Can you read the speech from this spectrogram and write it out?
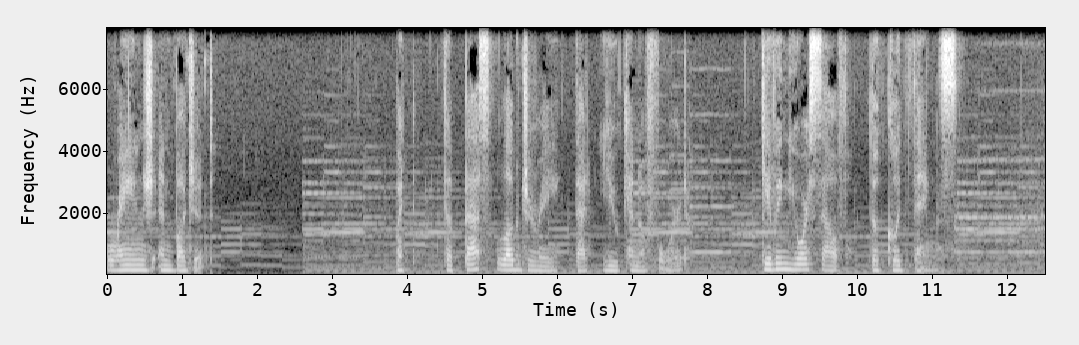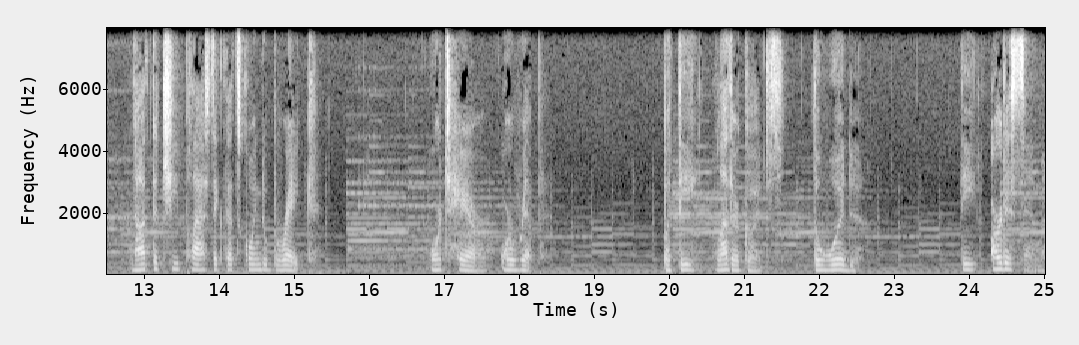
range and budget, but the best luxury that you can afford giving yourself the good things, not the cheap plastic that's going to break or tear or rip, but the leather goods, the wood, the artisan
